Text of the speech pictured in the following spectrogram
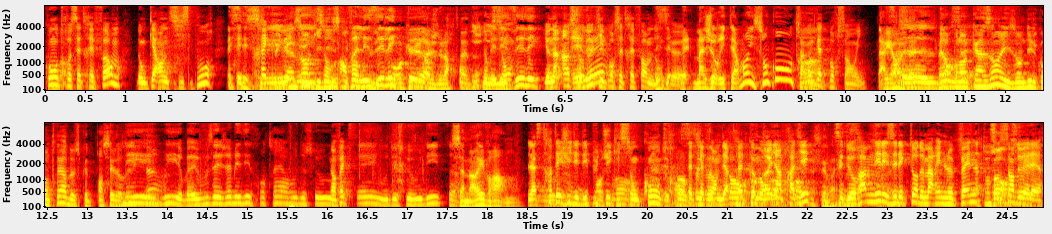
contre cette réforme, donc 46 pour. Mais C'est très clivé. 15 ans qui ils sont- disent qu'il enfin, les électeurs. l'âge de la retraite. Ils- Non, mais les électeurs. Il y en a un sur deux qui est pour cette réforme. Donc, euh, mais majoritairement, ils sont contre. 54%, oui. Bah, Oui, euh, mais alors, pendant c'est- 15 ans, ils ont dit le contraire de ce que pensaient leurs Mais électeurs. oui, bah, vous avez jamais dit le contraire, vous, de ce que vous en fait- pensez ou de ce que vous dites? Ça m'arrive rarement. La stratégie des députés qui sont contre cette réforme des retraites, comme Aurélien Pradier, C'est de ramener les électeurs de Marine Le Pen au sein de LR.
